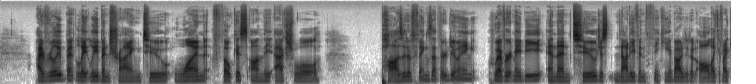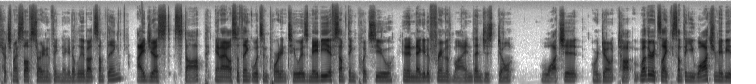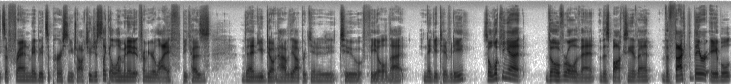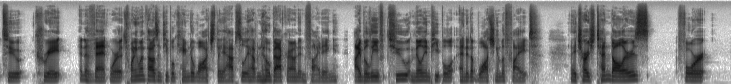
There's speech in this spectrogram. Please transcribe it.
I've really been lately been trying to one focus on the actual positive things that they're doing, whoever it may be, and then two, just not even thinking about it at all. Like if I catch myself starting to think negatively about something, I just stop. And I also think what's important too is maybe if something puts you in a negative frame of mind, then just don't watch it or don't talk whether it's like something you watch or maybe it's a friend maybe it's a person you talk to just like eliminate it from your life because then you don't have the opportunity to feel that negativity. So looking at the overall event this boxing event the fact that they were able to create an event where 21,000 people came to watch they absolutely have no background in fighting. I believe 2 million people ended up watching the fight they charged ten dollars for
